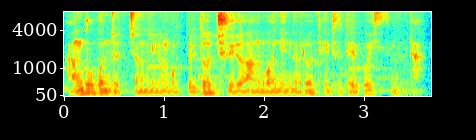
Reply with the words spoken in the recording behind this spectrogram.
안구 건조증 이런 것 들도 주요한 원인으로 대두되고 있습니다.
